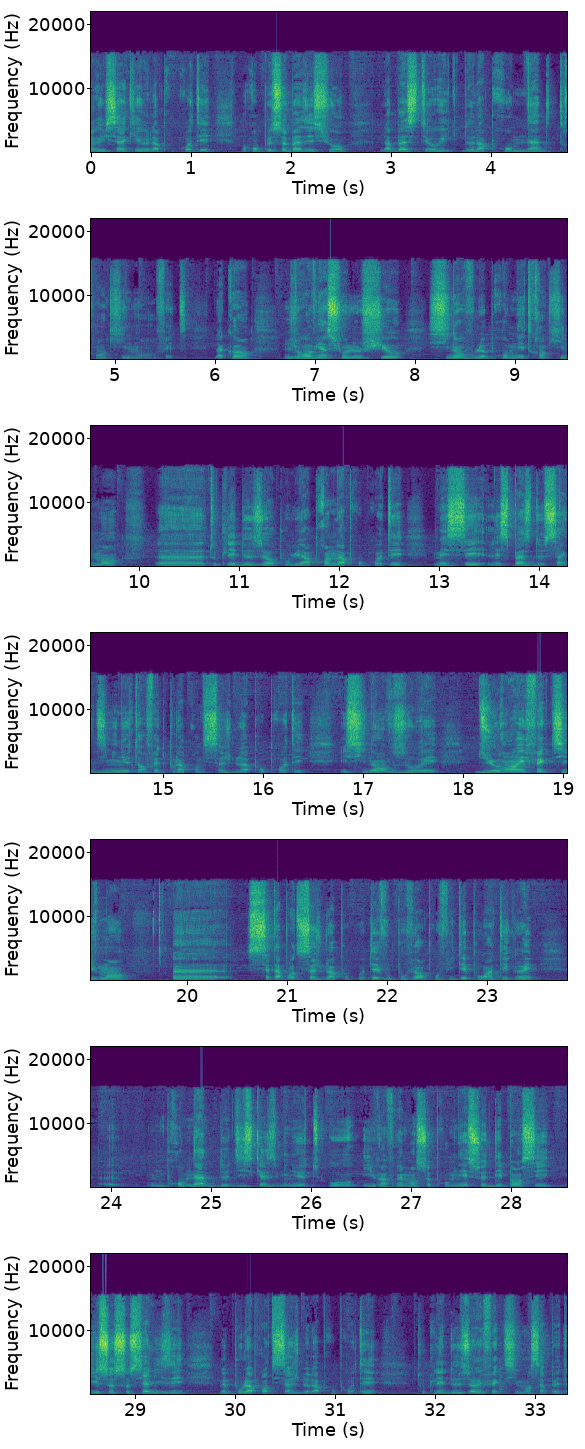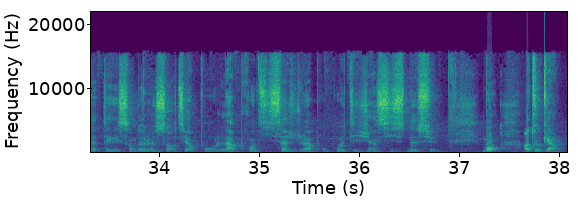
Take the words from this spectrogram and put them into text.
réussi à acquérir la propreté, donc on peut se baser sur la base théorique de la promenade tranquillement en fait. D'accord? Je reviens sur le chiot, sinon vous le promenez tranquillement euh, toutes les 2 heures pour lui apprendre la propreté, mais c'est l'espace de 5-10 minutes en fait pour l'apprentissage de la propreté. Et sinon vous aurez, durant effectivement euh, cet apprentissage de la propreté, vous pouvez en profiter pour intégrer euh, une promenade de 10-15 minutes où il va vraiment se promener, se dépenser et se socialiser. Mais pour l'apprentissage de la propreté, toutes les deux heures, effectivement, ça peut être intéressant de le sortir pour l'apprentissage de la propreté. J'insiste dessus. Bon, en tout cas,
